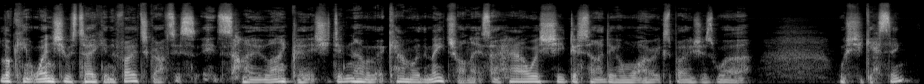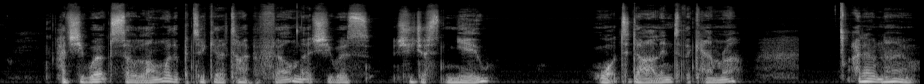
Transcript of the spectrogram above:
looking at when she was taking the photographs, it's it's highly likely that she didn't have a camera with a meter on it. So how was she deciding on what her exposures were? Was she guessing? Had she worked so long with a particular type of film that she was she just knew what to dial into the camera? I don't know.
